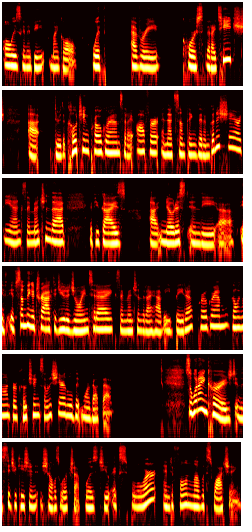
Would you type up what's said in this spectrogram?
always going to be my goal with every course that I teach, uh, through the coaching programs that I offer. And that's something that I'm going to share at the end because I mentioned that if you guys uh, noticed in the uh, if if something attracted you to join today, because I mentioned that I have a beta program going on for coaching, so I'm going to share a little bit more about that. So, what I encouraged in the Stitchucation Shawls workshop was to explore and to fall in love with swatching.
